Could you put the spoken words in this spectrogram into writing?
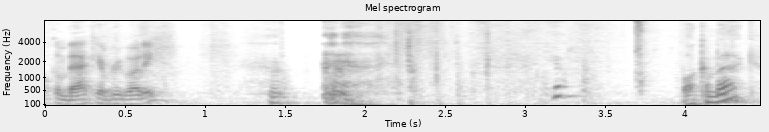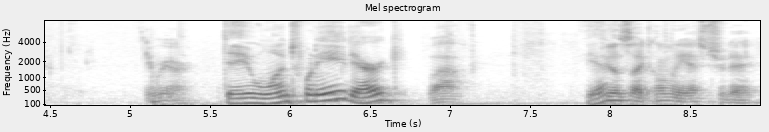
Welcome back, everybody. Yep. Welcome back. Here we are. Day 128, Eric. Wow. Yeah. Feels like only yesterday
